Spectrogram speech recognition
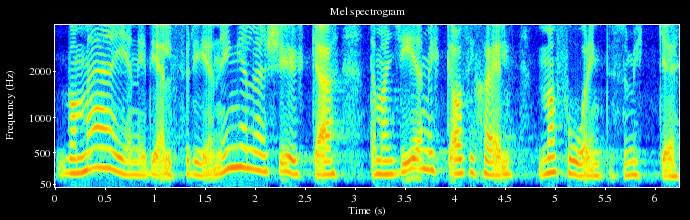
vara med i en ideell förening eller en kyrka där man ger mycket av sig själv, men man får inte så mycket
